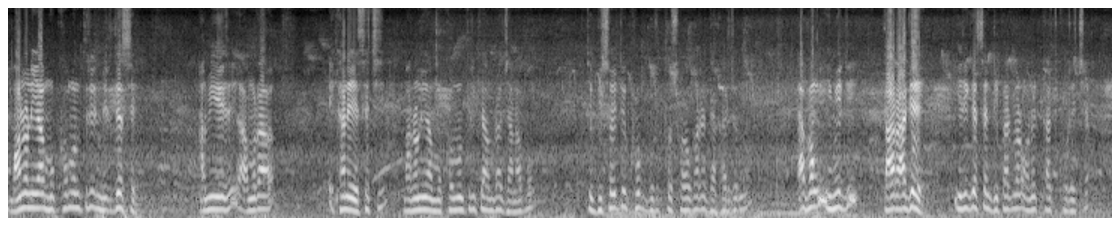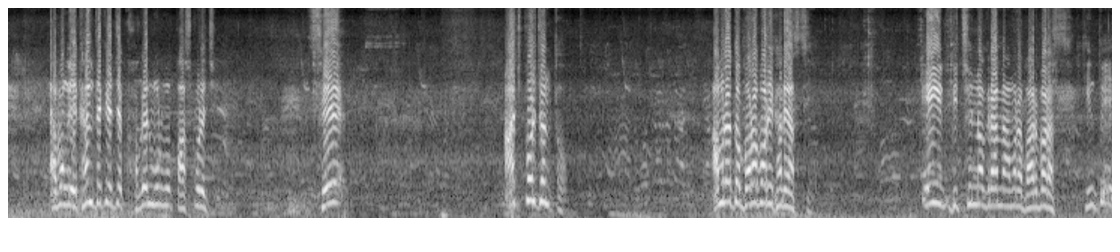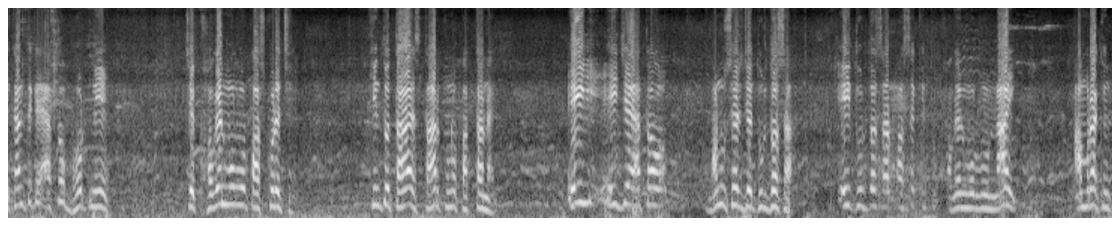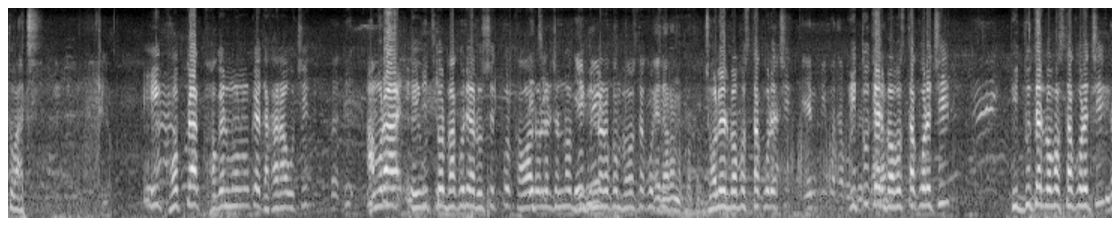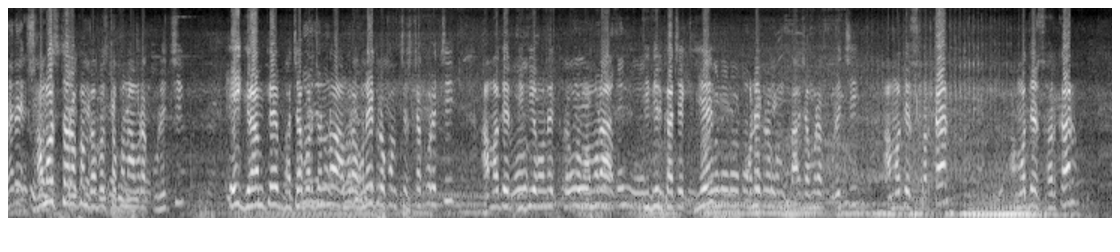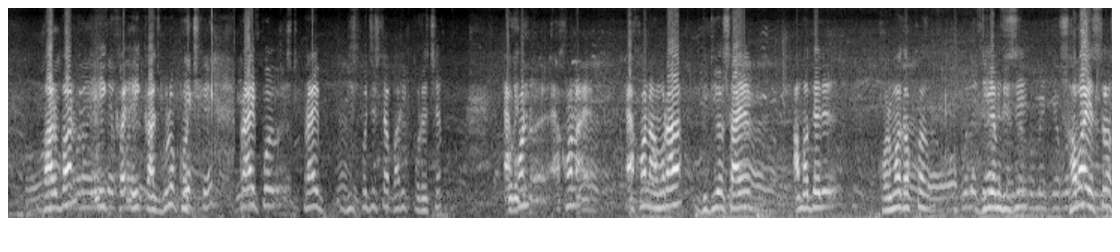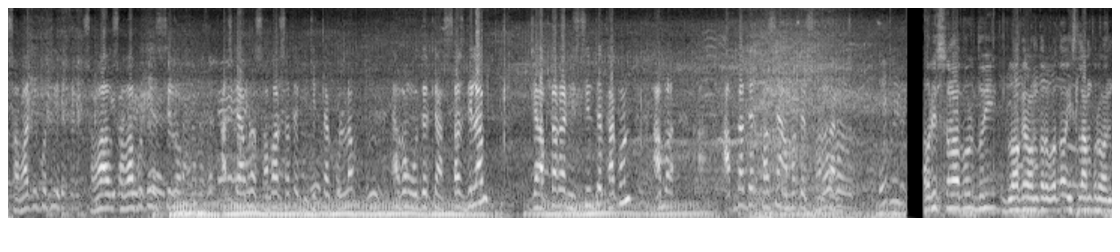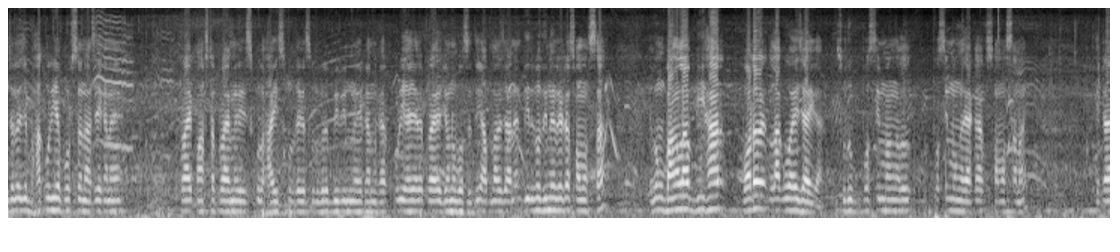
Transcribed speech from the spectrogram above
মাননীয় মুখ্যমন্ত্রীর নির্দেশে আমি আমরা এখানে এসেছি। মাননীয় মুখ্যমন্ত্রীকে আমরা জানাব যে বিষয়টি খুব গুরুত্ব সহকারে দেখার জন্য। এবং ইমিডিয়েট তার আগে ইরিগেশন ডিপার্টমেন্ট অনেক কাজ করেছে। এবং এখান থেকে যে খগেন মুর্মু পাস করেছে, সে আজ পর্যন্ত আমরা তো বরাবর এখানে আসছি। এই বিচ্ছিন্ন গ্রামে আমরা বারবার আসছি। কিন্তু এখান থেকে এত ভোট নিয়ে যে খগেন মুর্মু পাস করেছে, কিন্তু তার তার কোনো পাত্তা নাই। এই এই যে এত মানুষের যে দুর্দশা এই দুর্দশার পাশে কিন্তু খগেন মুর্মু নাই আমরা কিন্তু আছি। এই ক্ষোভটা খগেন মুর্মুকে দেখানো উচিত। আমরা এই উত্তর বাঁকুড়িয়া রশিদপুর খাওয়াডোলের জন্য বিভিন্ন রকম ব্যবস্থা করছি। জলের ব্যবস্থা করেছি বিদ্যুতের ব্যবস্থা করেছি বিদ্যুতের ব্যবস্থা করেছি সমস্ত রকম ব্যবস্থাপনা আমরা করেছি। এই গ্রামকে বাঁচাবার জন্য আমরা অনেক রকম চেষ্টা করেছি। আমাদের দিদি অনেক রকম আমরা দিদির কাছে গিয়ে অনেক রকম কাজ আমরা করেছি। আমাদের সরকার আমাদের সরকার বারবার এই এই কাজগুলো করছে। প্রায় প্রায় বিশ পঁচিশটা বাড়ি পড়েছে। এখন এখন এখন আমরা বিডিও সাহেব, আমাদের কর্মাধ্যক্ষ, ডিএমডিসি, সবাই এসেছিল, সভাধিপতি, সভা, সভাপতি এসেছিল। আজকে আমরা সবার সাথে ভিজিটটা করলাম এবং ওদেরকে আশ্বাস দিলাম যে আপনারা নিশ্চিন্তে থাকুন। আপনাদের পাশে আমাদের সরকার। দুই ব্লকের অন্তর্গত ইসলামপুর অঞ্চলে যে ভাকুরিয়া পোর্শন আছে, এখানে প্রায় পাঁচটা প্রাইমারি স্কুল হাই স্কুল থেকে শুরু করে বিভিন্ন এখানকার কুড়ি হাজারের প্রায় জনবসতি। আপনারা জানেন, দীর্ঘদিনের এটা সমস্যা এবং বাংলা, বিহার বর্ডার লাগোয়া এই জায়গা। শুধু পশ্চিমবঙ্গ পশ্চিমবঙ্গের একা সমস্যা নয়। এটা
